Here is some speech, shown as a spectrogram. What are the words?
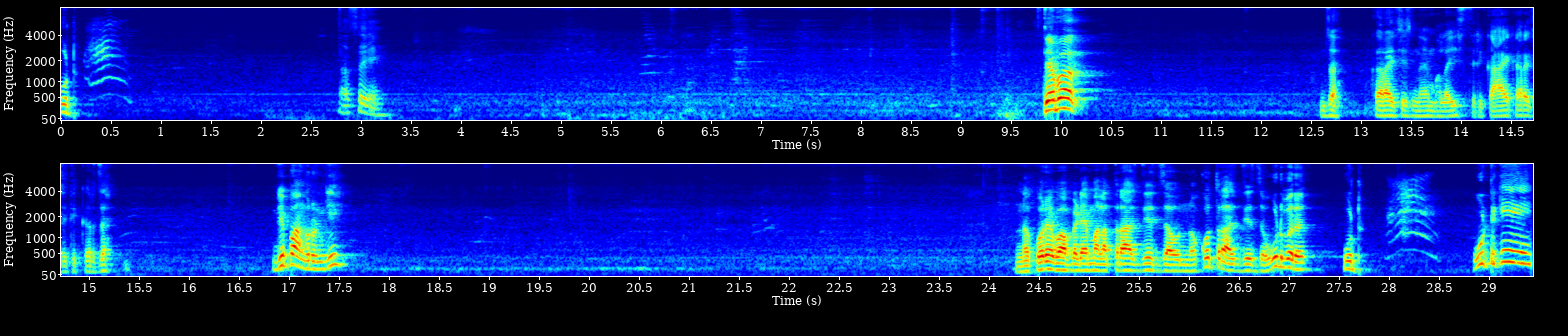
उठ. असं आहे. ते बघ. जा करायचीच नाही मला इस्त्री. काय करायची ती कर जा. घे पांघरून घे. नको रे बाबड्या मला त्रास देत जाऊ नको त्रास देत जाऊ. उठ बरं. उठ. उठ की.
